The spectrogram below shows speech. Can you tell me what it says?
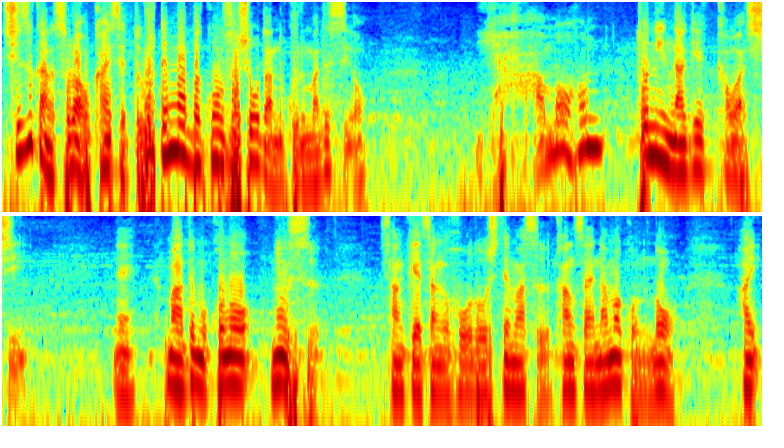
静かな空を返せって普天間爆音訴訟団の車ですよ。いやーもう本当に嘆かわしい。ね。まあでもこのニュース、産経さんが報道してます関西生コンの、はい、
